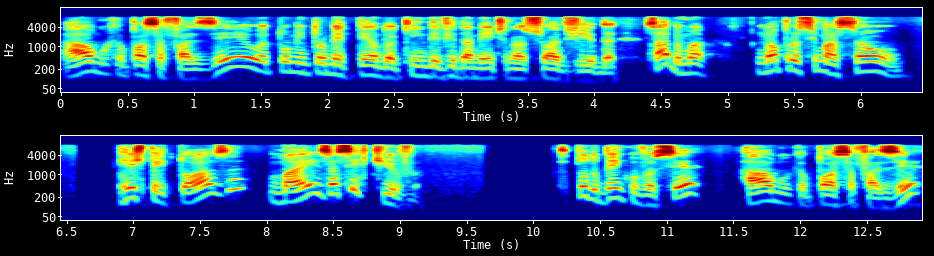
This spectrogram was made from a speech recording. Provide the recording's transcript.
Algo que eu possa fazer ou eu estou me intrometendo aqui indevidamente na sua vida? Sabe, uma, uma aproximação respeitosa, mas assertiva. Tudo bem com você? Algo que eu possa fazer?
